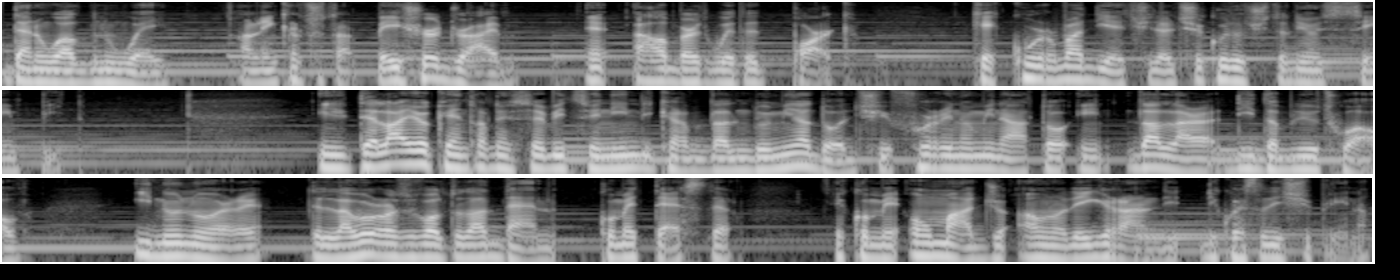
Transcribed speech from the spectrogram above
Dan Weldon Way, all'incrocio tra Bayshore Drive e Albert Whitted Park, che è curva 10 del circuito cittadino di St. Pete. Il telaio che è entrato in servizio in IndyCar dal 2012 fu rinominato in, dall'area DW12 in onore del lavoro svolto da Dan come tester e come omaggio a uno dei grandi di questa disciplina.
